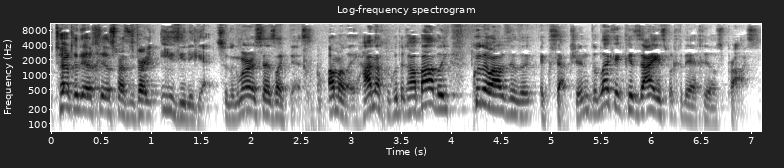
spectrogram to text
is very easy to get. So the Gemara says like this: Amarle Hanach Kutach Hababli. Kutach Hababli is an exception. The Leka Kazayis Pras,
